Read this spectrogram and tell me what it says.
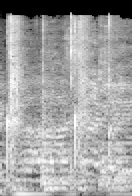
God.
